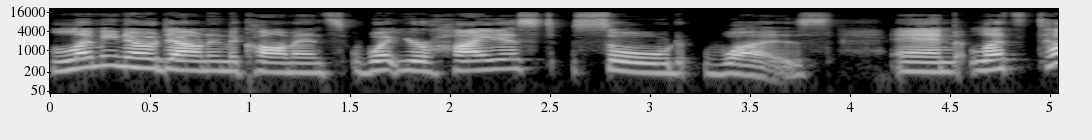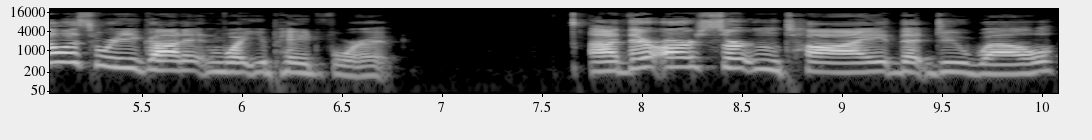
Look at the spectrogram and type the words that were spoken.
let me know down in the comments what your highest sold was. And let's tell us where you got it and what you paid for it. Uh, there are certain Ty that do well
